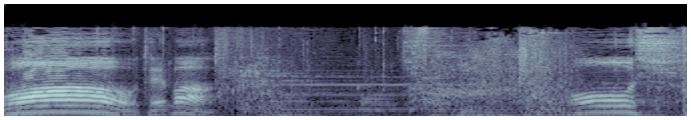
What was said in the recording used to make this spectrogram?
와우, 대박. 오씨.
